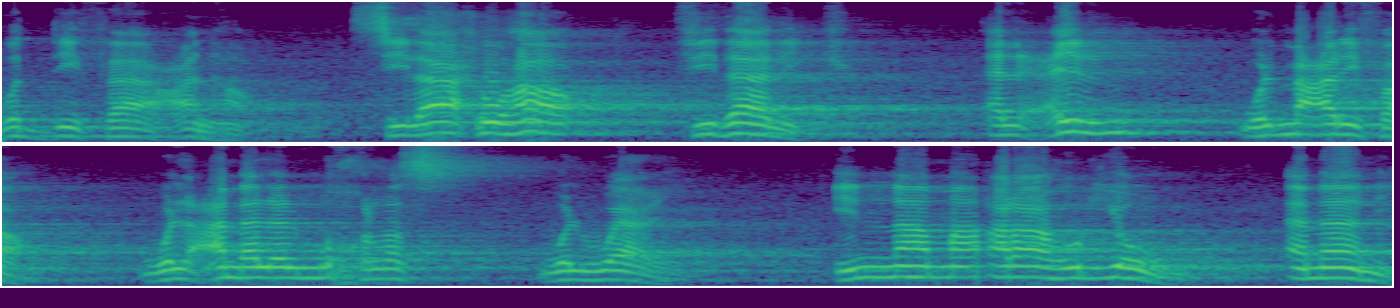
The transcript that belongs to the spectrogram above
والدفاع عنها. سلاحها في ذلك العلم والمعرفة والعمل المخلص والواعي. إن ما أراه اليوم أمامي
